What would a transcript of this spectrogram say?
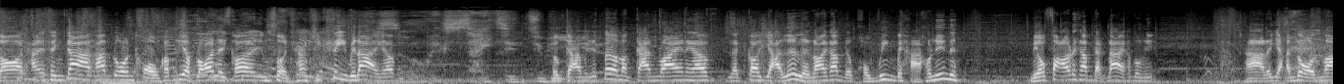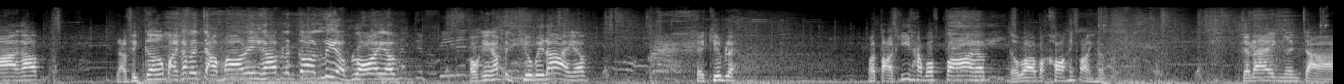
ก็ทางเซนก้าครับโดนโถมครับเรียบร้อยเลยก็ยังส่วนทางคิกซี่ไม่ได้ครับ So excited to ตรง be กางมิเตอร์มากันไว้นะครับ แล้วก็อย่าเลื่อนเหลือน้อยครับ เดี๋ยวผมวิ่งไปหาเขานิดนึงเดี๋ยวฟาวนะครับดักได้ครับตรงนี้อ่าแล้วอย่าโดดมาครับแล้วฟิกเกอร์เข้าไปครับแล้วจับมานี่ครับ แล้วก็เรียบร้อยครับ โอเคครับปิด kill ไปได้ครับเช็คคลิปเลย มาต่อที่ทำ buff ฟ้าครับเดี๋ยวว่าประคองให้ก่อนครับ จะได้เงินจาก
